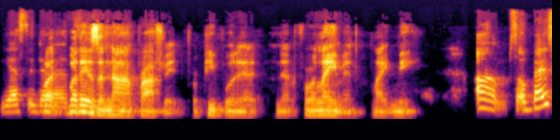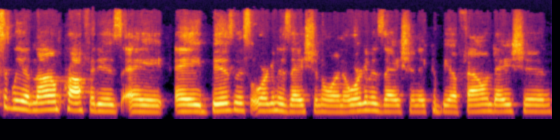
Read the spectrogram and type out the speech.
Yes, it does. What, what is a nonprofit for people that, that for a layman like me? Um, so basically, a nonprofit is a a business organization or an organization. It could be a foundation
